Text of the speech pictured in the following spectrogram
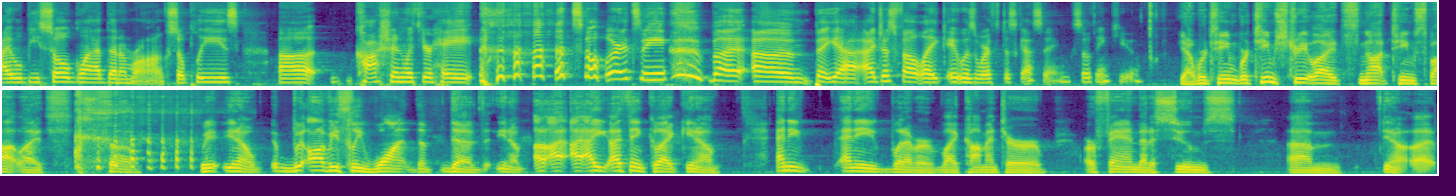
I will be so glad that I'm wrong. So please, uh, caution with your hate towards me. But um, but yeah, I just felt like it was worth discussing. So thank you. Yeah, we're team we're team streetlights, not team spotlights. So we you know we obviously want the the, the you know I, I I think like you know any any whatever like commenter or, or fan that assumes um you know uh,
